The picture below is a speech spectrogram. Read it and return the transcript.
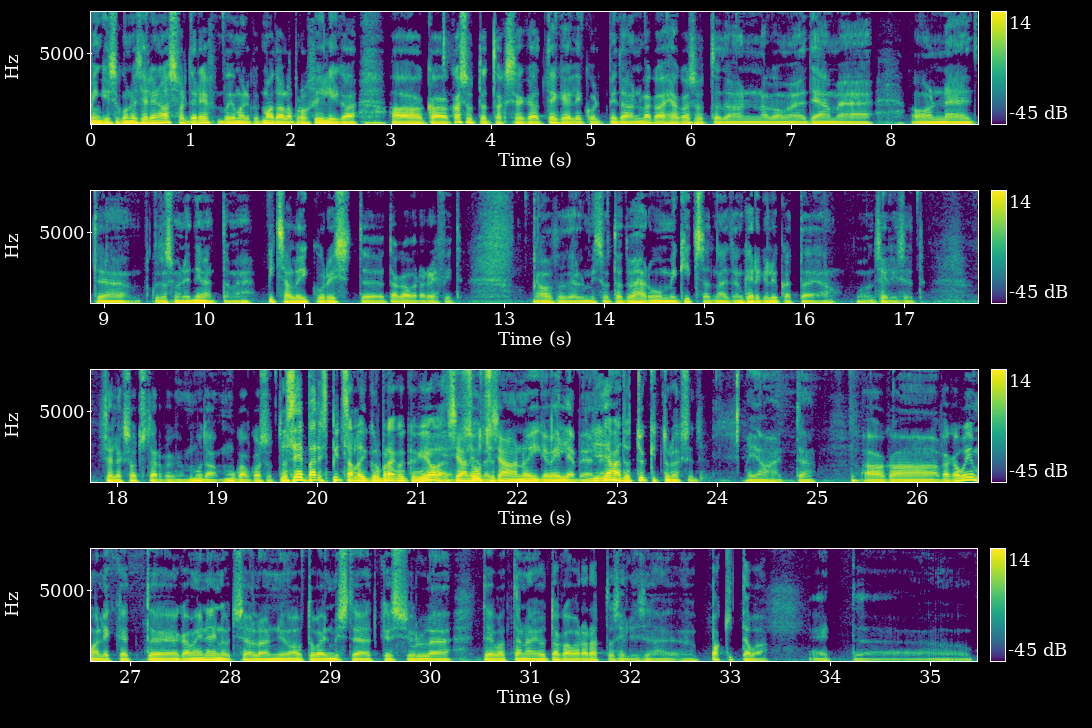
mingisugune selline asfaldirehv võimalikult madala profiiliga, aga kasutatakse ka tegelikult, mida on väga hea kasutada, on nagu me teame on need, äh, kuidas me neid nimetame, pitsalõikurist äh, tagavararehvid autodel, mis võtavad vähe ruumi, kitsad, need on kerge lükata ja on sellised selleks otstarbega muda, mugav kasutada. no see päris pitsalõikur praegu ikkagi ei ole. seal Suhteliselt... seal on õige välja peal. jämedad tükid tuleksid. jah, et aga väga võimalik, et ega me ei näinud, seal on ju autovalmistajad, kes sulle teevad täna ju tagavararatta sellise pakitava, et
